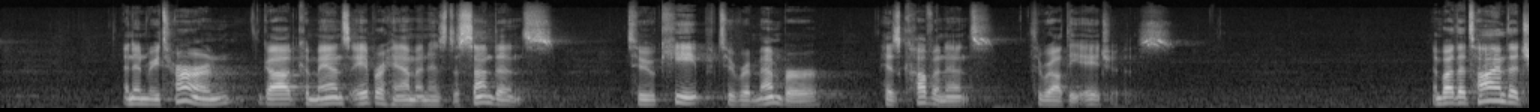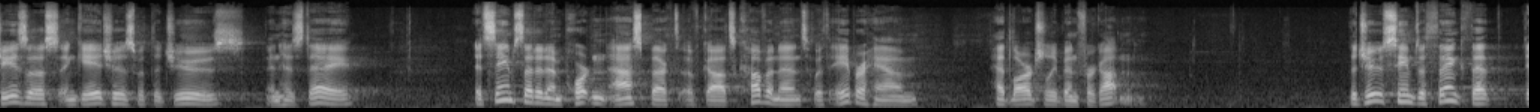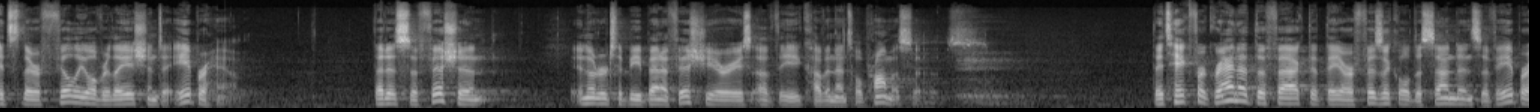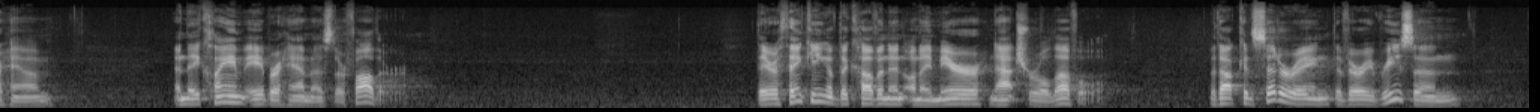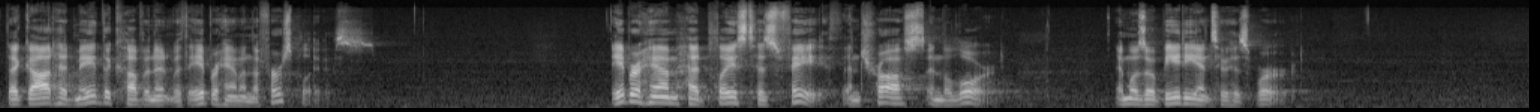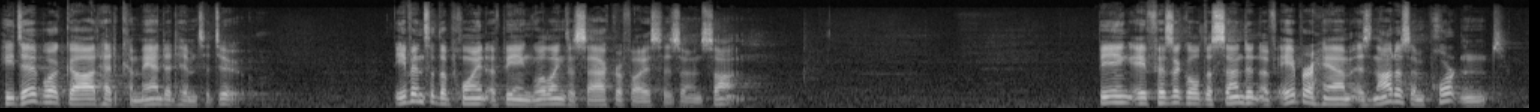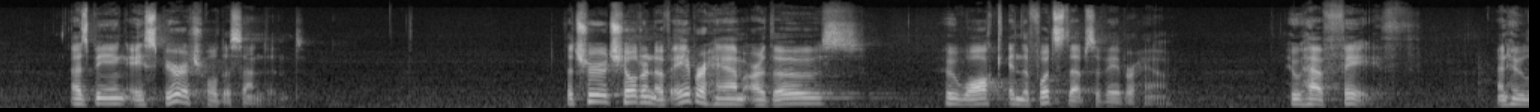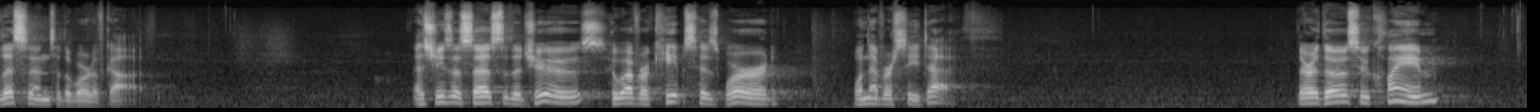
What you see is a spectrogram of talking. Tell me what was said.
And in return, God commands Abraham and his descendants to keep, to remember his covenant throughout the ages. And by the time that Jesus engages with the Jews in his day, it seems that an important aspect of God's covenant with Abraham had largely been forgotten. The Jews seem to think that it's their filial relation to Abraham that is sufficient in order to be beneficiaries of the covenantal promises. They take for granted the fact that they are physical descendants of Abraham, and they claim Abraham as their father. They are thinking of the covenant on a mere natural level, without considering the very reason that God had made the covenant with Abraham in the first place. Abraham had placed his faith and trust in the Lord and was obedient to his word. He did what God had commanded him to do, even to the point of being willing to sacrifice his own son. being a physical descendant of Abraham is not as important as being a spiritual descendant. The true children of Abraham are those who walk in the footsteps of Abraham, who have faith, and who listen to the word of God. As Jesus says to the Jews, whoever keeps his word will never see death. There are those who claim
